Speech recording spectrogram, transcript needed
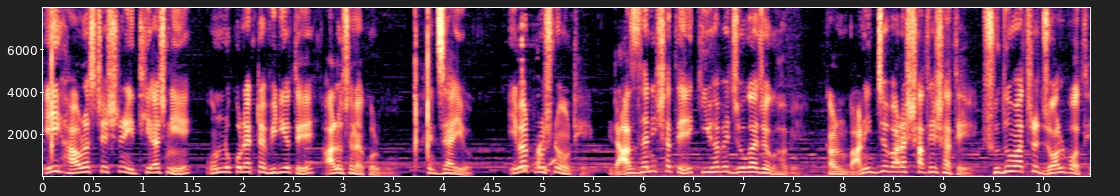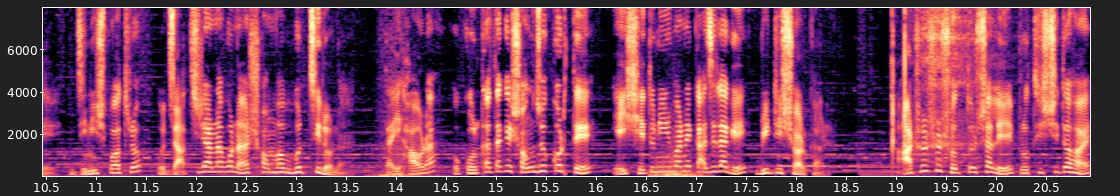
এই হাওড়া স্টেশনের ইতিহাস নিয়ে অন্য কোনো একটা ভিডিওতে আলোচনা করব। যাই হোক, এবার প্রশ্ন ওঠে, রাজধানীর সাথে কীভাবে যোগাযোগ হবে? কারণ বাণিজ্য বাড়ার সাথে সাথে শুধুমাত্র জলপথে জিনিসপত্র ও যাত্রী আনাগোনা সম্ভব হচ্ছিল না। তাই হাওড়া ও কলকাতাকে সংযোগ করতে এই সেতু নির্মাণের কাজে লাগে ব্রিটিশ সরকার। আঠারোশো সত্তর সালে প্রতিষ্ঠিত হয়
